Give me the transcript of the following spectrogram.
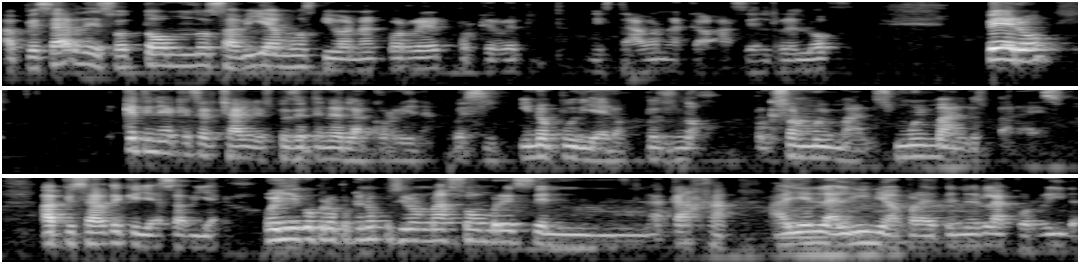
a pesar de eso, todos sabíamos que iban a correr porque, repito, necesitaban acabarse el reloj. Pero, ¿qué tenía que hacer Chargers? Pues detener la corrida. Pues sí, y no pudieron. Pues no, porque son muy malos, muy malos para eso. A pesar de que ya sabían. Oye, Diego, pero ¿por qué no pusieron más hombres en la caja, ahí en la línea, para detener la corrida?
